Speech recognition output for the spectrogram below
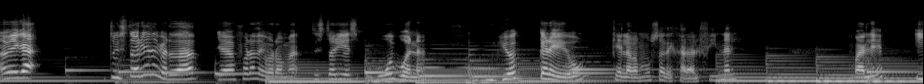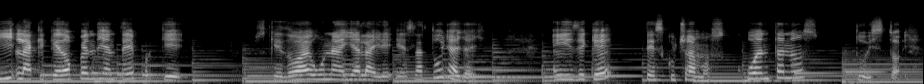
amiga, tu historia de verdad, ya fuera de broma, tu historia es muy buena. Yo creo que la vamos a dejar al final. ¿Vale? Y la que quedó pendiente, porque pues, quedó una ahí al aire, es la tuya, Yay. Y es de que te escuchamos. Cuéntanos tu historia.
